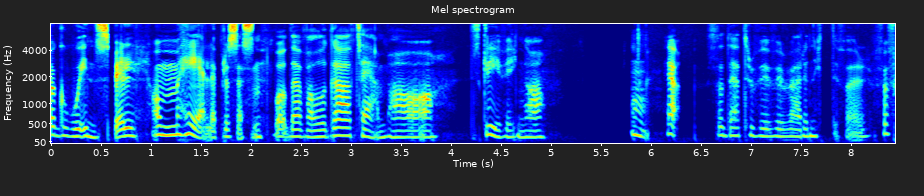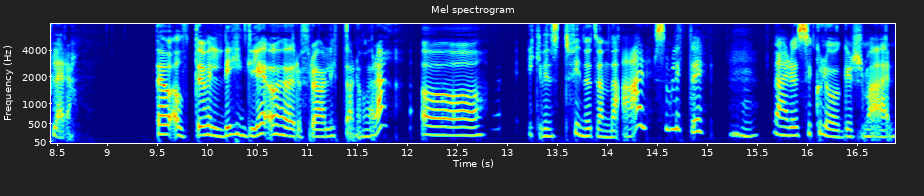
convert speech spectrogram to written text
og gode innspill om hele prosessen. Både valg av tema og skriving og mm. Ja. Så det tror vi vil være nyttig for, for, flere. Det er jo alltid veldig hyggelig å høre fra lytterne våre, og ikke minst finne ut hvem det er som lytter. Mm. Det er det jo psykologer som er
